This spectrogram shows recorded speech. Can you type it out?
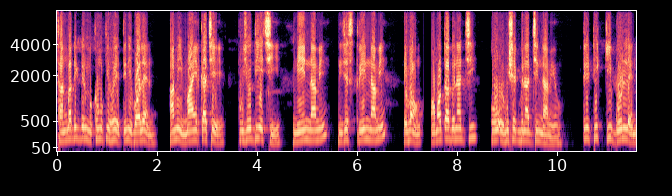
সাংবাদিকদের মুখোমুখি হয়ে তিনি বলেন আমি মায়ের কাছে পুজো দিয়েছি মেয়ের নামে নিজের স্ত্রীর নামে এবং মমতা ব্যানার্জি ও অভিষেক ব্যানার্জির নামেও। তিনি ঠিক কি বললেন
